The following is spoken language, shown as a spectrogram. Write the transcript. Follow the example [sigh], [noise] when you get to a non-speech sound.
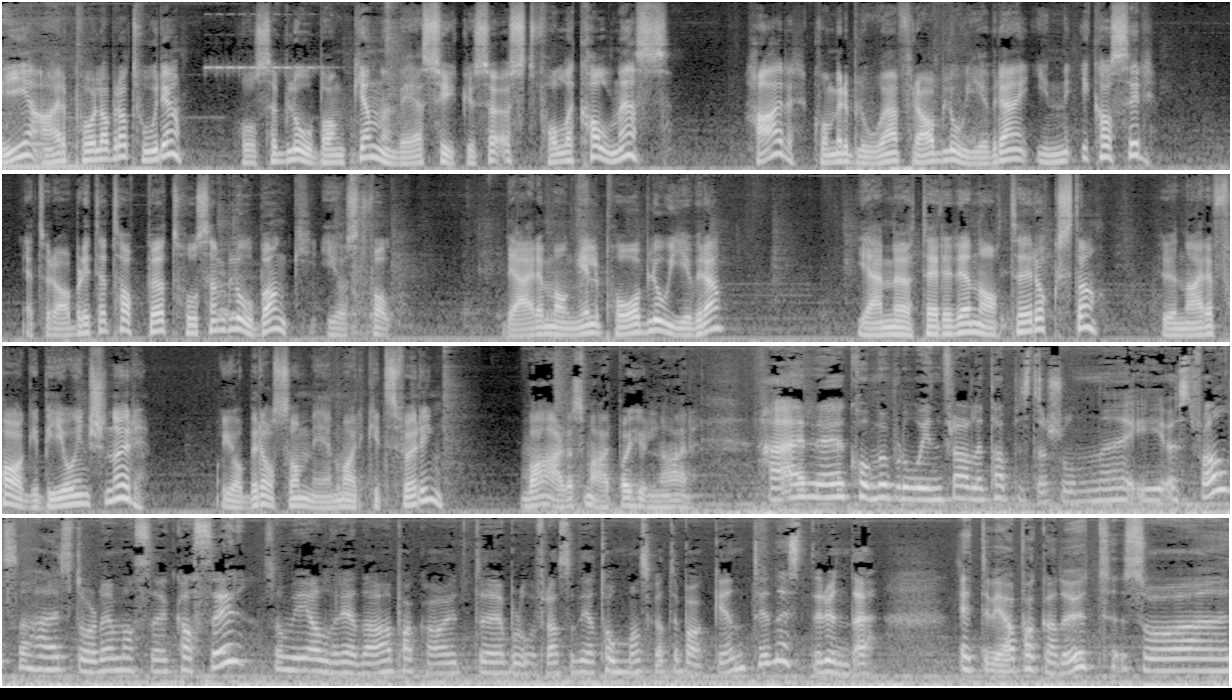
Vi er på laboratoriet hos blodbanken ved Sykehuset Østfold Kalnes. Her kommer blodet fra blodgivere inn i kasser, etter å ha blitt tappet hos en blodbank i Østfold. Det er mangel på blodgivere. Jeg møter Renate Rokstad. Hun er fagbioingeniør, og jobber også med markedsføring. Hva er det som er på hyllene her? Her eh, kommer blod inn fra alle tappestasjonene i Østfold, så her står det masse kasser som vi allerede har pakka ut eh, blodet fra, så de er tomme og skal tilbake igjen til neste runde. Etter vi har pakka det ut, så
